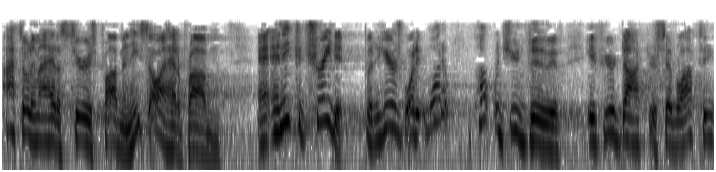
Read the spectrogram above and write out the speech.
I told him I had a serious problem and he saw I had a problem and, and he could treat it. But here's what it, what, what would you do if, if your doctor said, well, I'll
